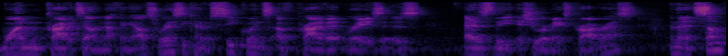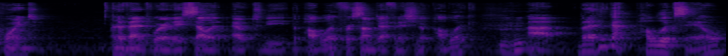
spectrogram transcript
one private sale and nothing else, we're going to see kind of a sequence of private raises as the issuer makes progress, and then at some point an event where they sell it out to the, the public for some definition of public. Uh, but I think that public sale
